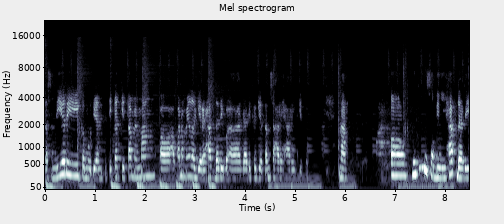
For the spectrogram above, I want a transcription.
kita sendiri, kemudian ketika kita memang uh, apa namanya lagi rehat dari uh, dari kegiatan sehari-hari gitu. Nah, uh, mungkin bisa dilihat dari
